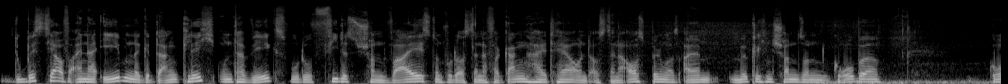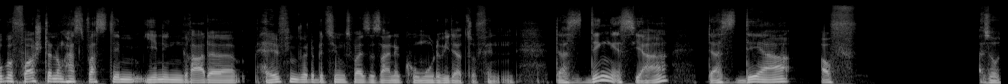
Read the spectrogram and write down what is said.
du, bist ja auf einer Ebene gedanklich unterwegs, wo du vieles schon weißt und wo du aus deiner Vergangenheit her und aus deiner Ausbildung, aus allem Möglichen schon so eine grobe, grobe Vorstellung hast, was demjenigen gerade helfen würde, beziehungsweise seine Kommode wiederzufinden. Das Ding ist ja, dass der auf also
